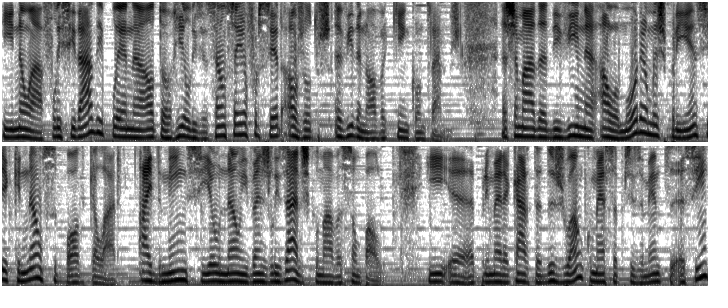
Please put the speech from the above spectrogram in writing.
E não há felicidade e plena autorrealização sem oferecer aos outros a vida nova que encontramos. A chamada divina ao amor é uma experiência que não se pode calar. Ai de mim se eu não evangelizar, exclamava São Paulo. E uh, a primeira carta de João começa precisamente assim:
